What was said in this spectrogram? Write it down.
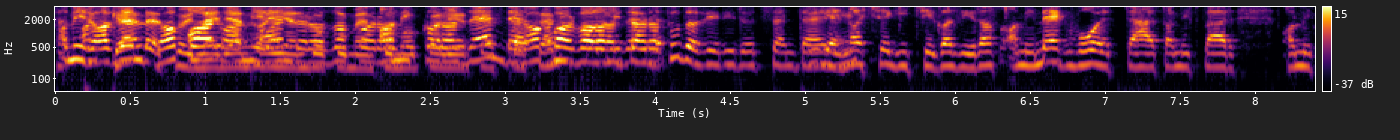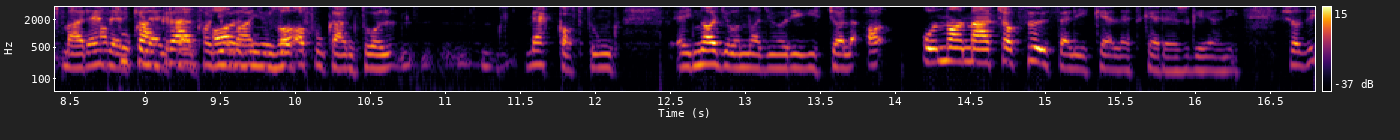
Amire az kellett, ember akar, amire ember az akar, amikor az ember akar valamit, az arra ember- tud azért időt szentelni. Igen, nagy segítség azért az, ami megvolt, tehát amit már, amit már Apukánk ránk 1930-ban hagyományozott. apukánktól megkaptunk egy nagyon-nagyon régi család. Onnan már csak fölfelé kellett keresgélni. És az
